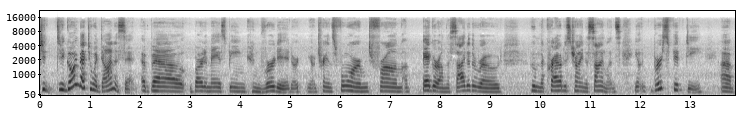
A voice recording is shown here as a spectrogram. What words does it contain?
To, to going back to what Donna said about Bartimaeus being converted or you know transformed from a beggar on the side of the road whom the crowd is trying to silence, you know, verse 50, um,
